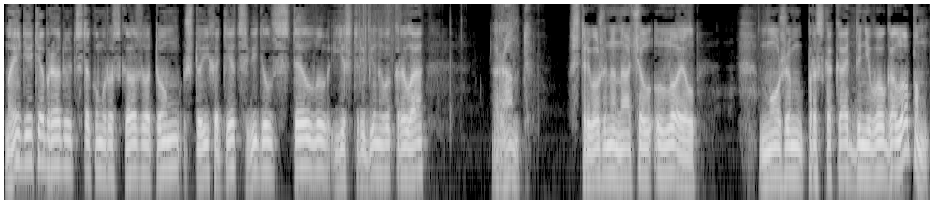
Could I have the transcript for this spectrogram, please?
мои дети обрадуются такому рассказу о том, что их отец видел стеллу ястребиного крыла — Рант. Встревоженно начал Лойл. «Можем проскакать до него галопом?»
